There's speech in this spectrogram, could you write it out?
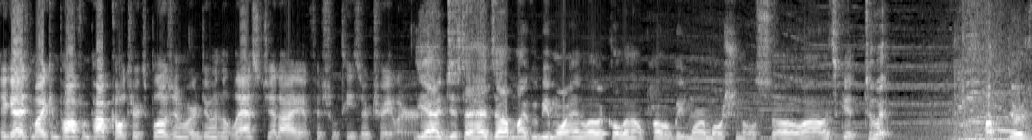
Hey guys, Mike and Paul from Pop Culture Explosion. We're doing the Last Jedi official teaser trailer. Yeah, just a heads up, Mike will be more analytical and I'll probably be more emotional. So uh, let's get to it. Up there's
